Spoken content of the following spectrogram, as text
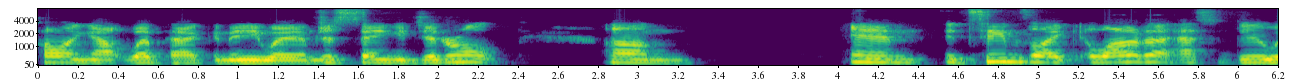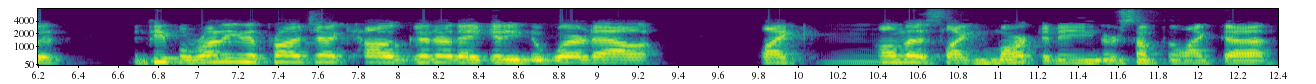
calling out Webpack in any way. I'm just saying in general. Um, and it seems like a lot of that has to do with the people running the project. How good are they getting the word out? Like mm. almost like marketing or something like that.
